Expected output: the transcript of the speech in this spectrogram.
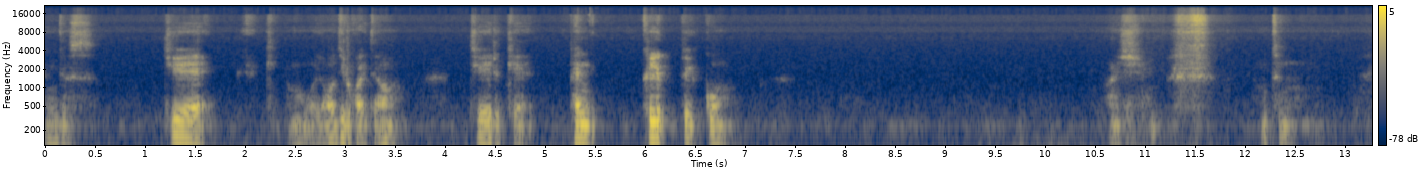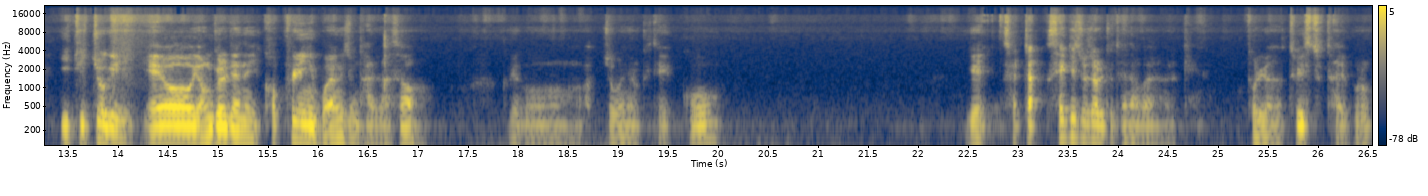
생겼어. 뒤에 뭐 어디로 가야 돼? 어. 뒤에 이렇게 펜 클립도 있고 아이씨 아무튼 이 뒤쪽이 에어 연결되는 이 커플링이 모양이 좀 달라서 그리고 앞쪽은 이렇게 돼 있고 이게 살짝 세기 조절도 되나 봐요. 이렇게 돌려서 트위스트 타입으로.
